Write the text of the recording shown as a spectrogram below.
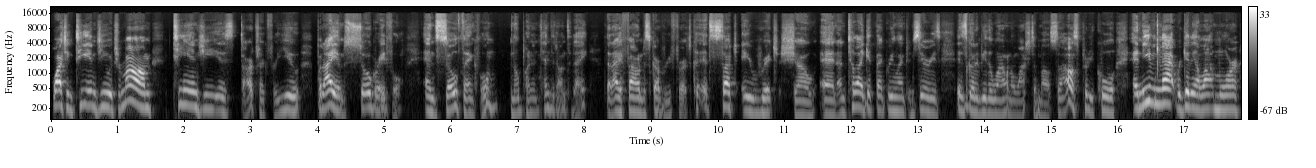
watching TNG with your mom, TNG is Star Trek for you. But I am so grateful and so thankful, no pun intended on today, that I found Discovery first because it's such a rich show. And until I get that Green Lantern series, it's going to be the one I want to watch the most. So that was pretty cool. And even that, we're getting a lot more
